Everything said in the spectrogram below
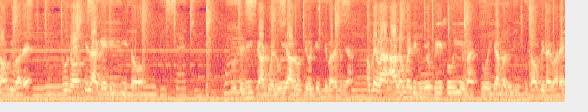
တောင်းပေးပါတယ်တို့တော့ဖြစ်လာခဲ့တဲ့ရှိတော့တို့တကြီးကာကွယ်လို့ရလို့ပြောချင်းဖြစ်ပါတယ်ခင်ဗျဟုတ်ကဲ့ပါအားလုံးပဲဒီလိုမျိုးဘေးဆိုးကြီးမှာကျွေးကြပါလို့ဆုတောင်းပေးလိုက်ပါတယ်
